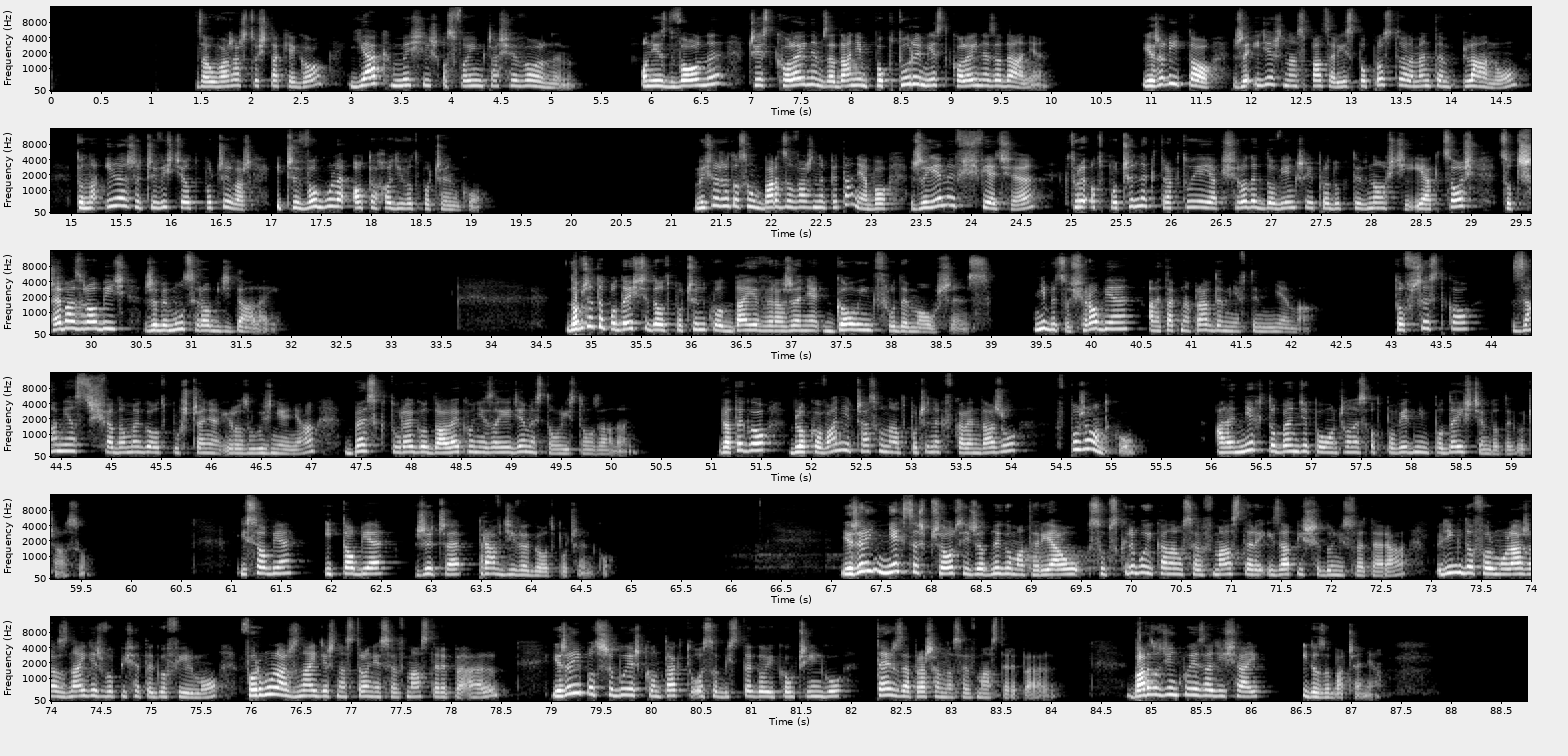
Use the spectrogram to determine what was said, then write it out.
Zauważasz coś takiego? Jak myślisz o swoim czasie wolnym? On jest wolny, czy jest kolejnym zadaniem, po którym jest kolejne zadanie? Jeżeli to, że idziesz na spacer, jest po prostu elementem planu, to na ile rzeczywiście odpoczywasz i czy w ogóle o to chodzi w odpoczynku? Myślę, że to są bardzo ważne pytania, bo żyjemy w świecie, który odpoczynek traktuje jak środek do większej produktywności i jak coś, co trzeba zrobić, żeby móc robić dalej. Dobrze to podejście do odpoczynku oddaje wyrażenie going through the motions. Niby coś robię, ale tak naprawdę mnie w tym nie ma. To wszystko zamiast świadomego odpuszczenia i rozluźnienia, bez którego daleko nie zajedziemy z tą listą zadań. Dlatego blokowanie czasu na odpoczynek w kalendarzu w porządku, ale niech to będzie połączone z odpowiednim podejściem do tego czasu. I sobie, i tobie życzę prawdziwego odpoczynku. Jeżeli nie chcesz przeoczyć żadnego materiału, subskrybuj kanał Selfmaster i zapisz się do newslettera. Link do formularza znajdziesz w opisie tego filmu. Formularz znajdziesz na stronie selfmastery.pl. Jeżeli potrzebujesz kontaktu osobistego i coachingu, też zapraszam na selfmastery.pl. Bardzo dziękuję za dzisiaj i do zobaczenia.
